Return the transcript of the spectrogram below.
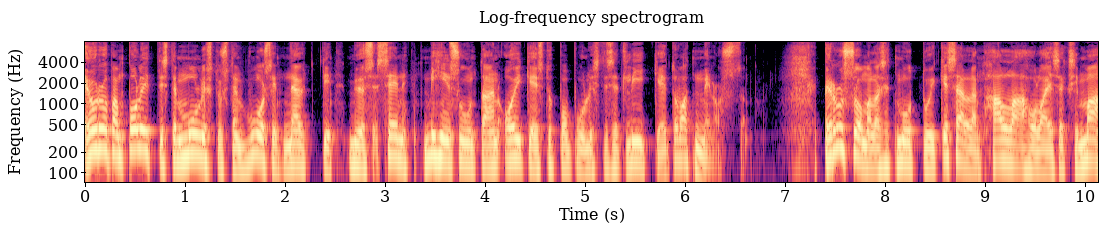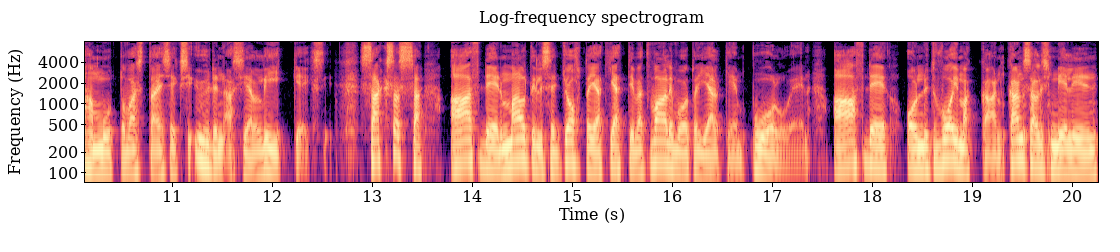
Euroopan poliittisten mullistusten vuosi näytti myös sen, mihin suuntaan oikeistopopulistiset liikkeet ovat menossa – Perussuomalaiset muuttui kesällä halla-aholaiseksi maahanmuuttovastaiseksi yhden asian liikkeeksi. Saksassa AFDn maltilliset johtajat jättivät vaalivuoton jälkeen puolueen. AFD on nyt voimakkaan kansallismielinen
